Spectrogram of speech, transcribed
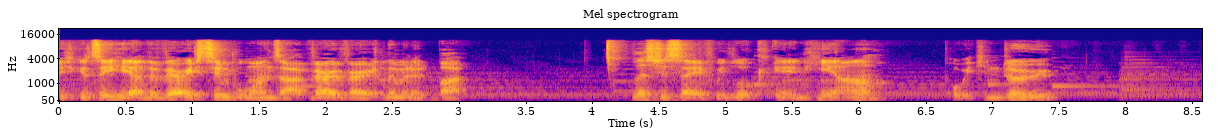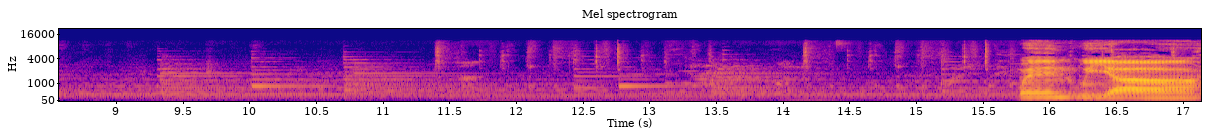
as you can see here, the very simple ones are very, very limited, but let's just say if we look in here, what we can do when we are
